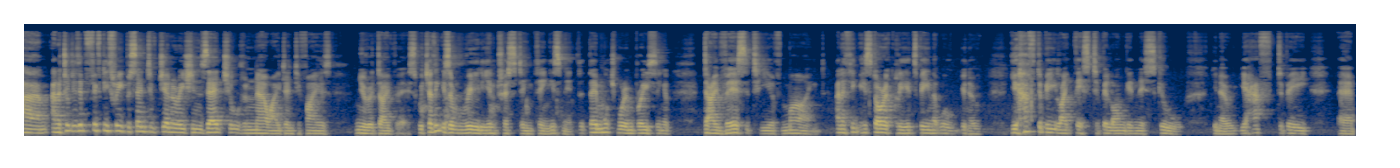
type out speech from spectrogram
Um, and I told you that 53% of Generation Z children now identify as neurodiverse, which I think is a really interesting thing, isn't it? That they're much more embracing of diversity of mind. And I think historically it's been that, well, you know, you have to be like this to belong in this school. You know, you have to be uh,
